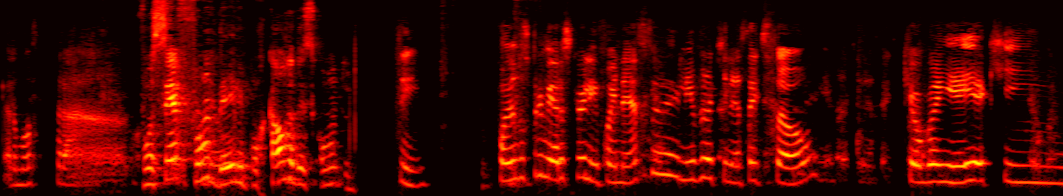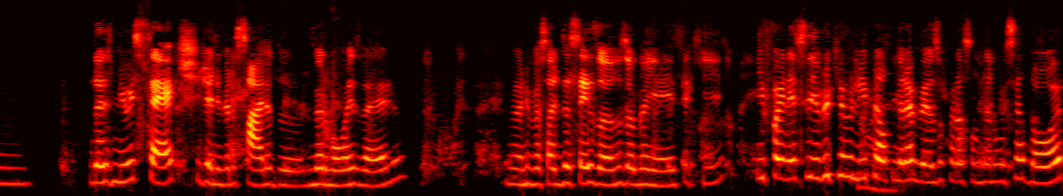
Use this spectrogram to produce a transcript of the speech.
Quero mostrar. Você é fã dele por causa desse conto? Sim. Foi um dos primeiros que eu li. Foi nesse livro aqui, nessa edição, que eu ganhei aqui em 2007, de aniversário do meu irmão mais velho. Meu aniversário de 16 anos, eu ganhei esse aqui. E foi nesse livro que eu li pela primeira vez O Coração do Denunciador.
